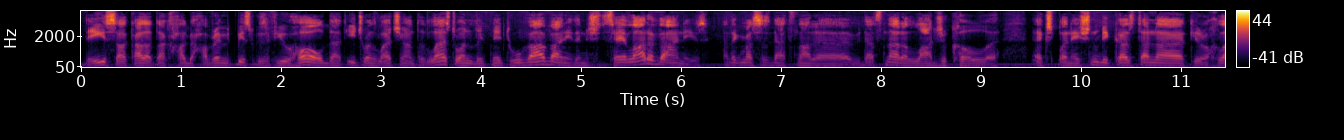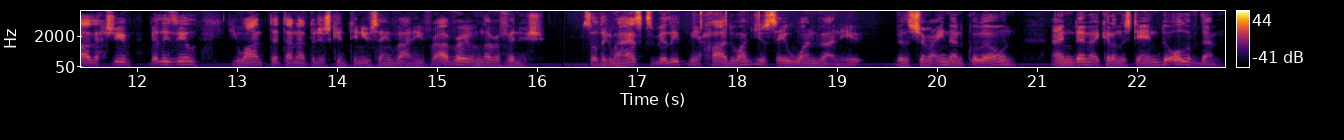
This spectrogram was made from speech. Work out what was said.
The Isa because if you hold that each one's latching onto the last one, then you should say a lot of vanis. I think says that's not a that's not a logical uh, explanation because Tana Belizil, you want the Tana to just continue saying vani forever, you'll never finish. So the Gemara asks, Velitni Had, why don't you just say one vani, and then I can understand all of them.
